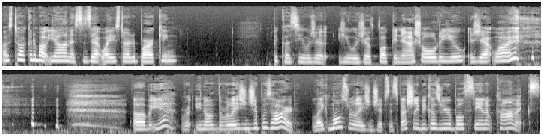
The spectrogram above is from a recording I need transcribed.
I was talking about Yannis. Is that why you started barking? because he was a he was a fucking asshole to you. Is that why? uh, but yeah, re- you know the relationship was hard, like most relationships, especially because we were both stand-up comics,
